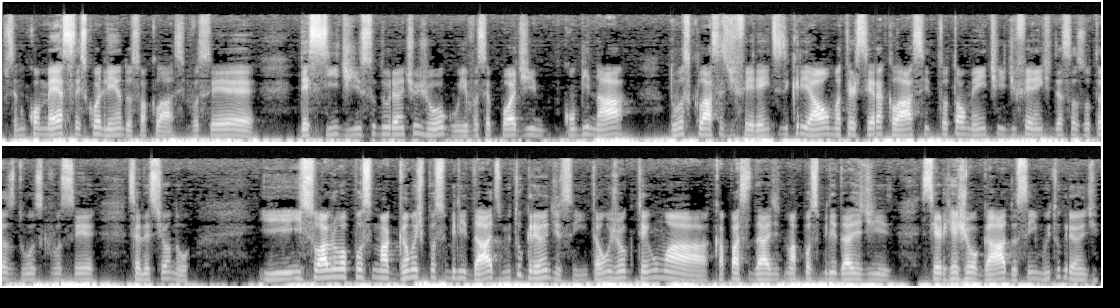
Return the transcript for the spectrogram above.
Você não começa escolhendo a sua classe. Você decide isso durante o jogo. E você pode combinar duas classes diferentes e criar uma terceira classe totalmente diferente dessas outras duas que você selecionou. E isso abre uma, uma gama de possibilidades muito grande, assim. Então o jogo tem uma capacidade, uma possibilidade de ser rejogado, assim, muito grande.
